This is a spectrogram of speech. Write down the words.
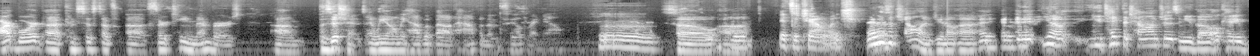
our board uh, consists of uh, 13 members um, positions and we only have about half of them filled right now. Mm-hmm. so um, it's a challenge. it is a challenge you know uh, and, and, and it, you know you take the challenges and you go okay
